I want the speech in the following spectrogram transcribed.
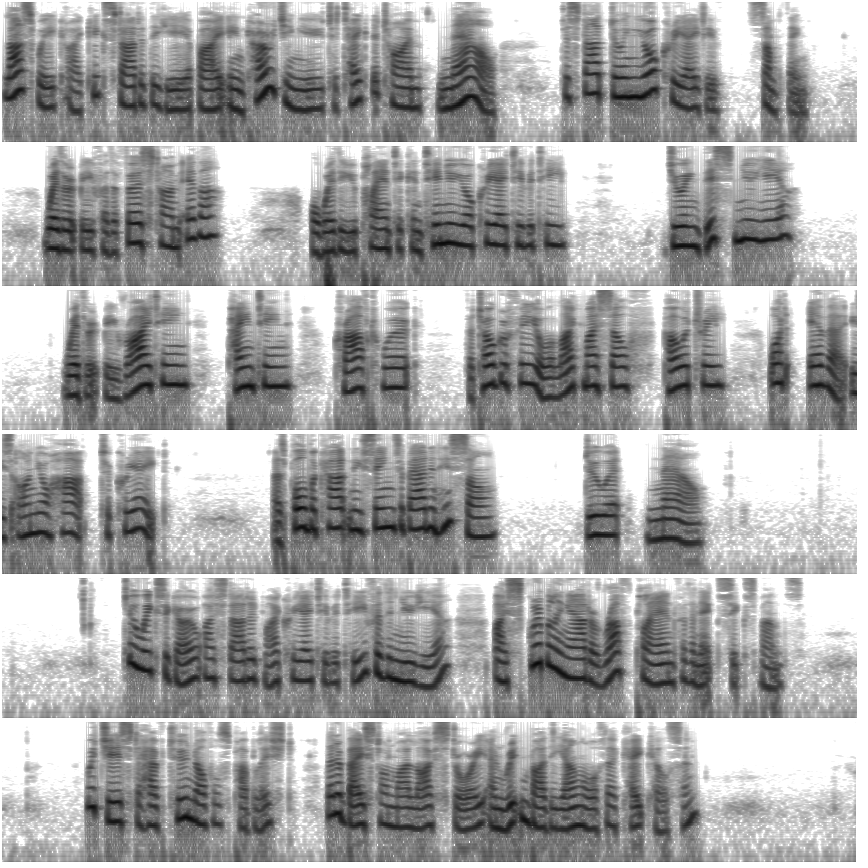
Last week, I kick-started the year by encouraging you to take the time now to start doing your creative something, whether it be for the first time ever or whether you plan to continue your creativity during this new year, whether it be writing, painting, craft work, photography, or like myself, poetry, whatever is on your heart to create as Paul McCartney sings about in his song, Do It Now. Two weeks ago, I started my creativity for the new year by scribbling out a rough plan for the next six months, which is to have two novels published that are based on my life story and written by the young author Kate Kelson.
